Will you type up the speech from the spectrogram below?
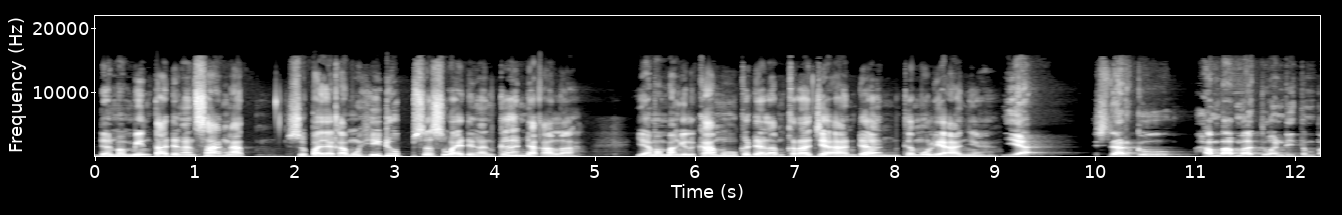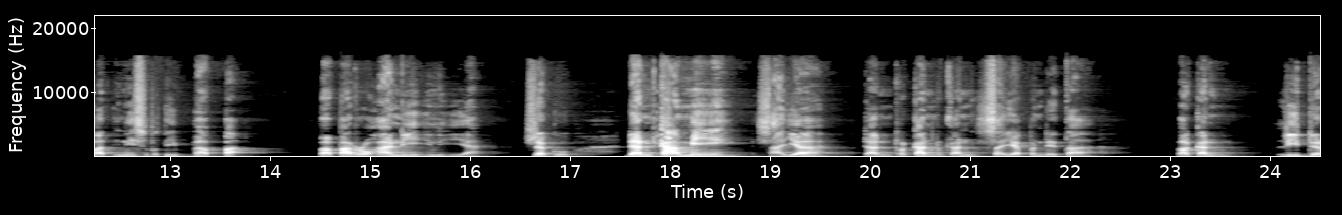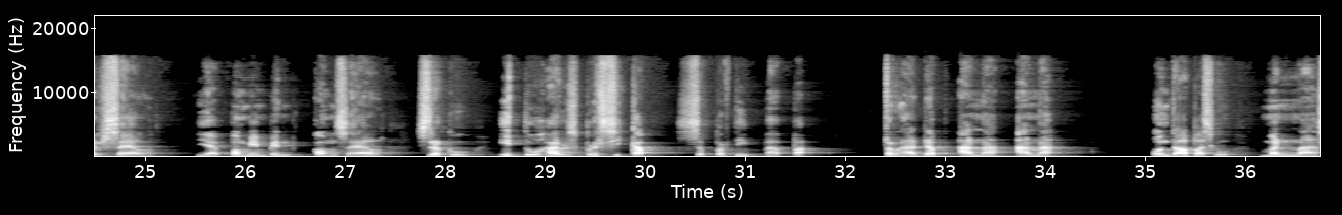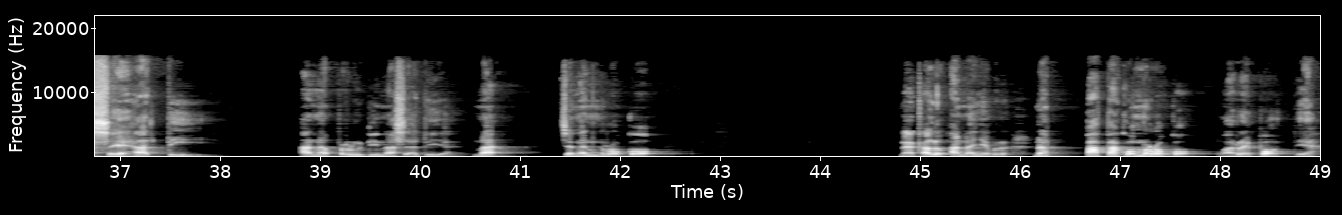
dan meminta dengan sangat supaya kamu hidup sesuai dengan kehendak Allah yang memanggil kamu ke dalam kerajaan dan kemuliaannya. Ya, saudaraku, hamba-hamba Tuhan di tempat ini seperti Bapak, Bapak rohani ini ya, saudaraku. Dan kami, saya dan rekan-rekan saya pendeta, bahkan leader sel, ya pemimpin komsel, saudaraku, itu harus bersikap seperti Bapak terhadap anak-anak untuk apa, saudaraku? Menasehati. Anak perlu dinasehati ya. Nak, jangan ngerokok. Nah kalau anaknya, nah papa kok merokok? Wah repot ya.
